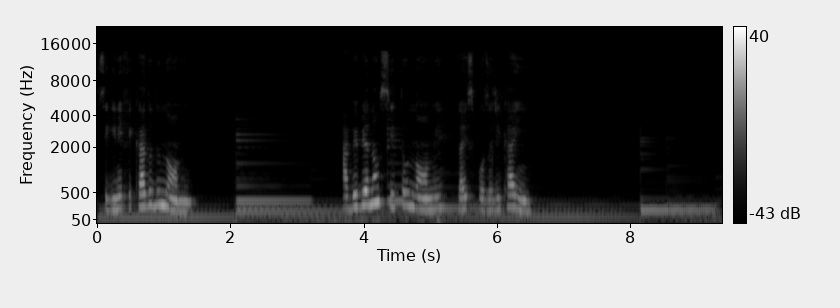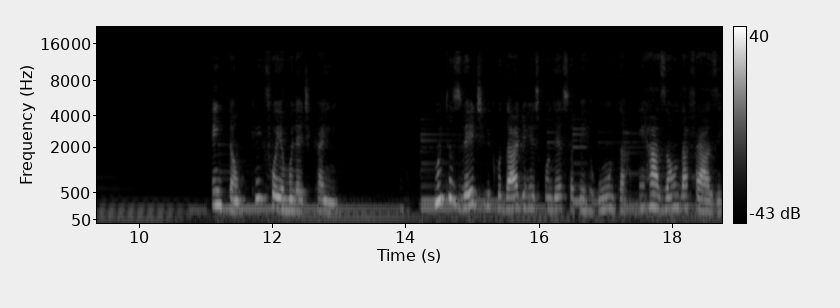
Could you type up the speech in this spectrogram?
Significado do nome: A Bíblia não cita o nome da esposa de Caim. Então, quem foi a mulher de Caim? Muitos veem dificuldade em responder essa pergunta em razão da frase:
